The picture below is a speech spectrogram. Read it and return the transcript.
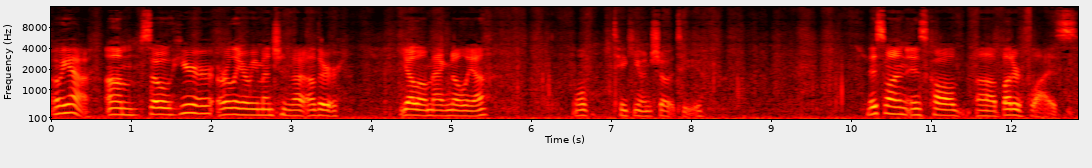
Oh yeah. Um, so here earlier we mentioned that other yellow magnolia. We'll take you and show it to you. This one is called uh, butterflies.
